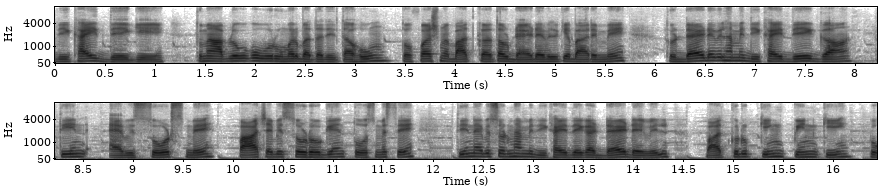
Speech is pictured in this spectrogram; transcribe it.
दिखाई देगी। तो मैं आप लोगों को वो रूमर बता देता हूँ। तो फ़र्स्ट मैं बात करता हूँ डेविल के बारे में। तो डेविल हमें दिखाई देगा तीन एपिसोड्स में, पाँच एपिसोड हो गए तो उसमें से तीन एपिसोड में हमें दिखाई देगा डेविल बात करूँ किंग पिन की तो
